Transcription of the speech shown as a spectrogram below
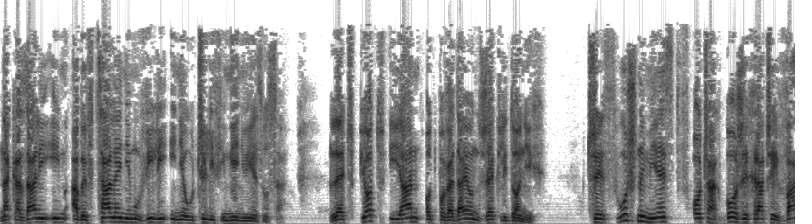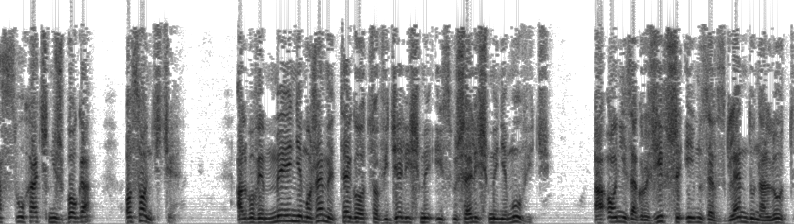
nakazali im, aby wcale nie mówili i nie uczyli w imieniu Jezusa. Lecz Piotr i Jan odpowiadając rzekli do nich, czy słusznym jest w oczach Bożych raczej was słuchać niż Boga? Osądźcie. Albowiem my nie możemy tego, co widzieliśmy i słyszeliśmy, nie mówić. A oni, zagroziwszy im ze względu na lud,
